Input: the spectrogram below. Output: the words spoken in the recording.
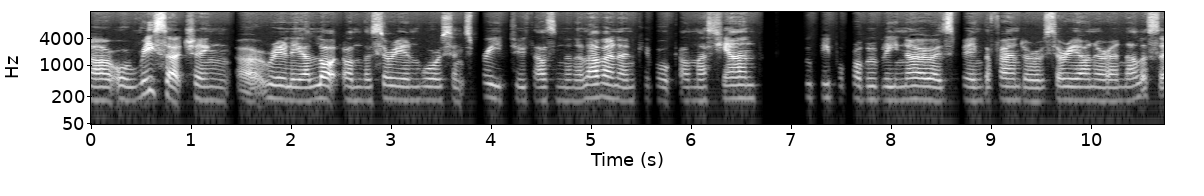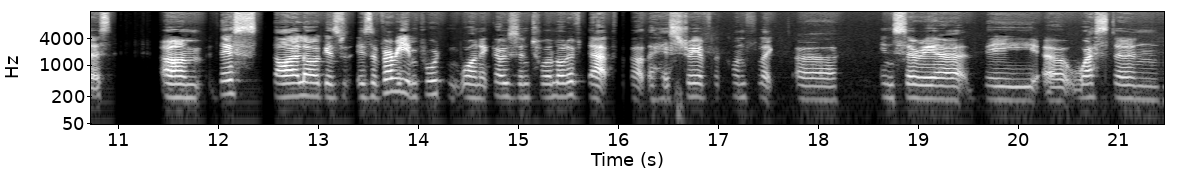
uh, or researching uh, really a lot on the Syrian war since pre 2011, and Kevork Almassian, who people probably know as being the founder of Syriana Analysis. Um, this dialogue is, is a very important one. It goes into a lot of depth about the history of the conflict uh, in Syria, the uh, Western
